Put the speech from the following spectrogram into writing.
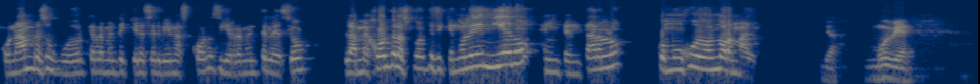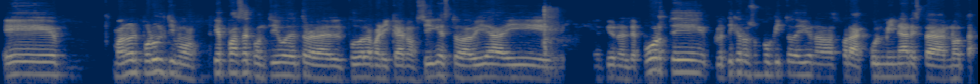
con hambre es un jugador que realmente quiere hacer bien las cosas y realmente le deseo la mejor de las suertes y que no le dé miedo a intentarlo como un jugador normal. Ya, muy bien. Eh, Manuel, por último, ¿qué pasa contigo dentro del fútbol americano? ¿Sigues todavía ahí metido en el deporte? Platícanos un poquito de ello nada más para culminar esta nota.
